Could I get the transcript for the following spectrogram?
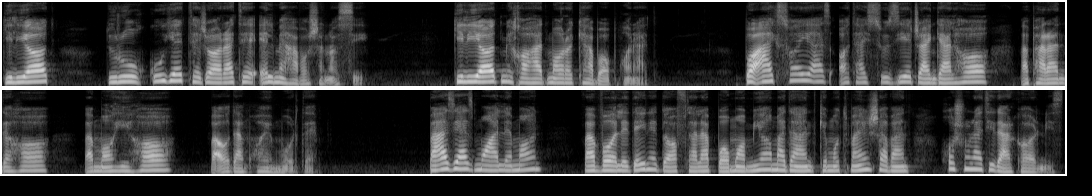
گیلیاد دروغگوی تجارت علم هواشناسی. گیلیاد می‌خواهد ما را کباب کند. با عکس از آتش سوزی جنگل ها و پرنده ها و ماهی ها و آدم های مرده. بعضی از معلمان و والدین داوطلب با ما می آمدند که مطمئن شوند خشونتی در کار نیست.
